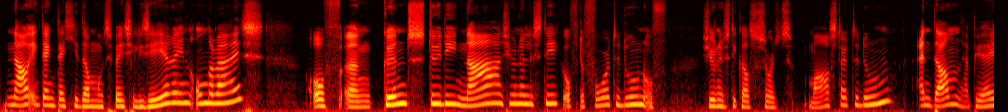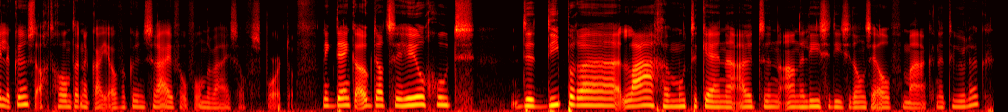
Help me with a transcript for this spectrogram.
Nou, ik denk dat je dan moet specialiseren in onderwijs. Of een kunststudie na journalistiek, of ervoor te doen. Of journalistiek als een soort master te doen. En dan heb je hele kunstachtergrond en dan kan je over kunst schrijven of onderwijs of sport. Of... Ik denk ook dat ze heel goed de diepere lagen moeten kennen uit een analyse die ze dan zelf maken natuurlijk.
